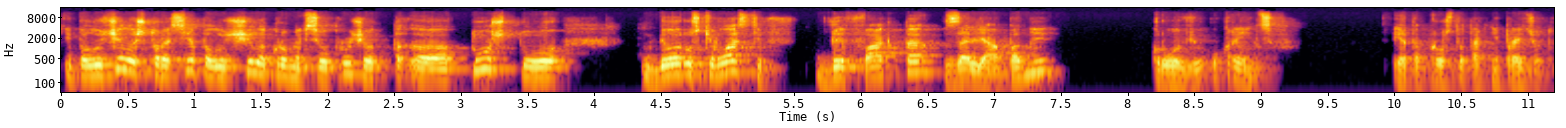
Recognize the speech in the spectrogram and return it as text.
И получилось, что Россия получила, кроме всего прочего, э, то, что белорусские власти де-факто заляпаны кровью украинцев. Это просто так не пройдет.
